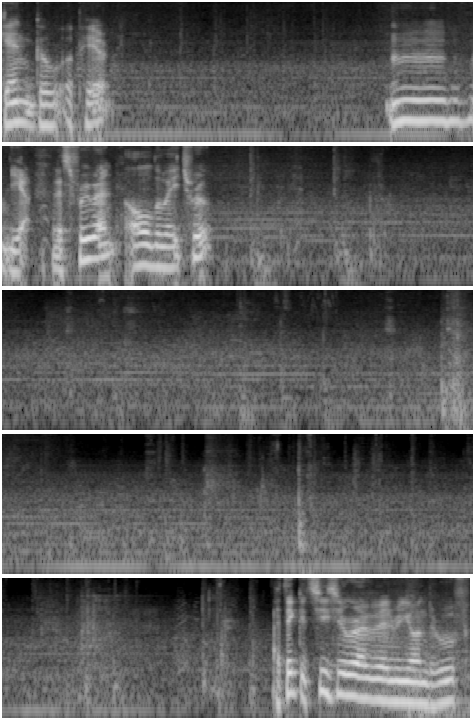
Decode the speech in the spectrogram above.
can go up here. Mm, yeah, let's free run all the way through. Think it's easier when we're on the roof.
